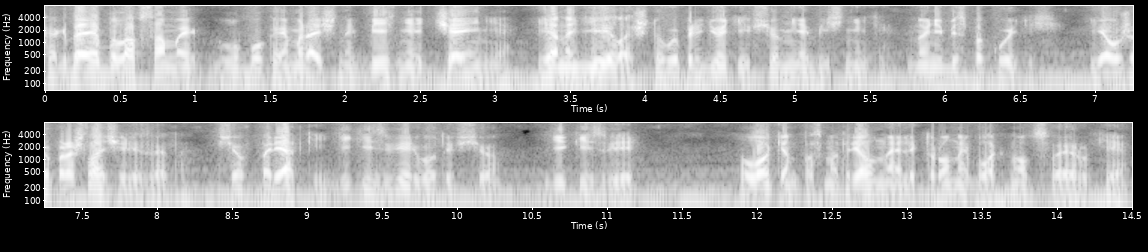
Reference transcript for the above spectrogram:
Когда я была в самой глубокой мрачной бездне отчаяния, я надеялась, что вы придете и все мне объясните. Но не беспокойтесь, я уже прошла через это. Все в порядке, дикий зверь, вот и все. Дикий зверь». Локин посмотрел на электронный блокнот в своей руке.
